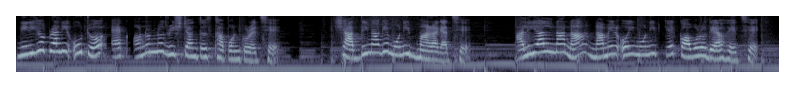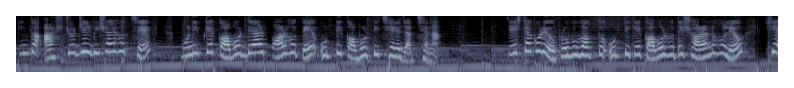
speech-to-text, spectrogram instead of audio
নিরীহ প্রাণী উটও এক অনন্য দৃষ্টান্ত স্থাপন করেছে। সাত দিন আগে মনিব মারা গেছে। আলিয়াল নানা নামের ওই মনিবকে কবরও দেয়া হয়েছে। কিন্তু আশ্চর্যের বিষয় হচ্ছে, মনিবকে কবর দেওয়ার পর হতে উটটি কবরটি ছেড়ে যাচ্ছে না। চেষ্টা করেও প্রভুভক্ত উটটিকে কবর হতে সরানো হলেও সে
